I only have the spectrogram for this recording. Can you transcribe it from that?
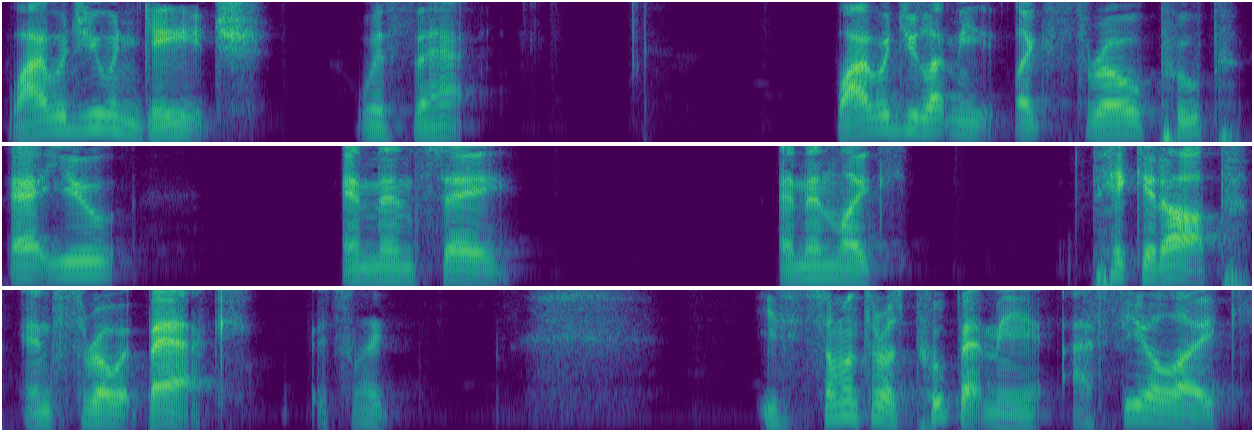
Why would you engage with that? Why would you let me like throw poop at you and then say, and then like pick it up and throw it back? It's like, if someone throws poop at me, I feel like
